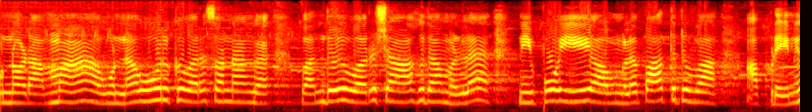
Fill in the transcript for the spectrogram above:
உன்னோட அம்மா உன்னை ஊருக்கு வர சொன்னாங்க. வந்து வருஷம் ஆகுதாமல்ல நீ போய் அவங்கள பார்த்துட்டு வா அப்படின்னு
